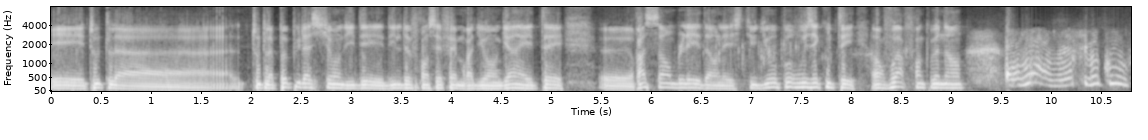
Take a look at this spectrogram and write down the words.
Et toute la, toute la population d'Île-de-France FM Radio Anguin était euh, rassemblée dans les studios pour vous écouter. Au revoir, Franck Menant. Au revoir, merci beaucoup.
